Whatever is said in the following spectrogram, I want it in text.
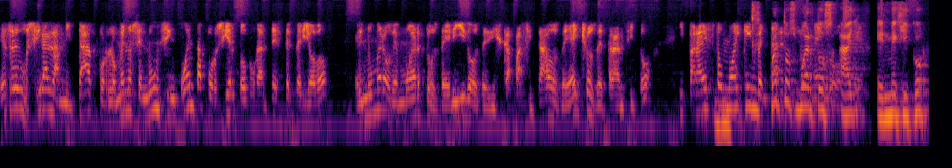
es reducir a la mitad, por lo menos en un 50% durante este periodo, el número de muertos, de heridos, de discapacitados, de hechos de tránsito. Y para esto no hay que inventar. ¿Cuántos muertos hay en México?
